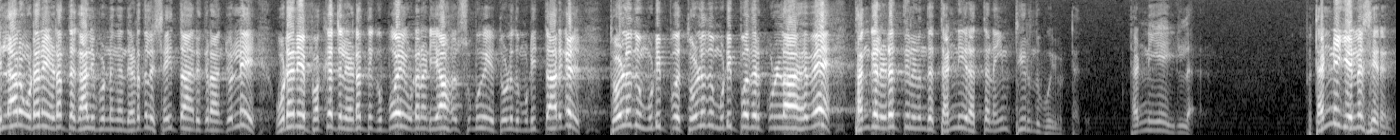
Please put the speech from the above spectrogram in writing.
எல்லாரும் உடனே இடத்தை காலி பண்ணுங்க இந்த இடத்துல சைத்தான் இருக்கிறான்னு சொல்லி உடனே பக்கத்தில் இடத்துக்கு போய் உடனடியாக சுபுகையை தொழுது முடித்தார்கள். தொழுது முடிப்பு தொழுது முடிப்பதற்குள்ளாகவே தங்கள் இடத்தில் இருந்த தண்ணீர் அத்தனையும் தீர்ந்து போய்விட்டது. தண்ணியே இல்லை. தண்ணிக்கு என்ன செய்யறது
